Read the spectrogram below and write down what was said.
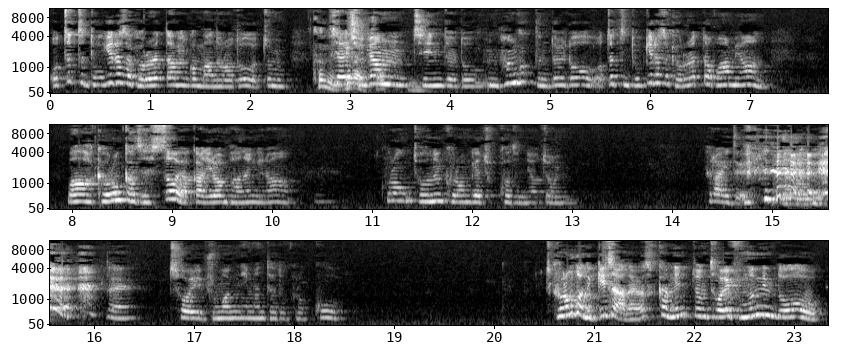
어쨌든 독일에서 결혼했다는 것만으로도 좀 큰 제 의미가 주변 있죠. 음. 지인들도 음, 한국 분들도 어쨌든 독일에서 결혼했다고 하면 와 결혼까지 했어 약간 이런 반응이라 그런 저는 그런 게 좋거든요 좀 프라이드 네 저희 부모님한테도 그렇고 그런 거 느끼지 않아요 스카님 좀 저희 부모님도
